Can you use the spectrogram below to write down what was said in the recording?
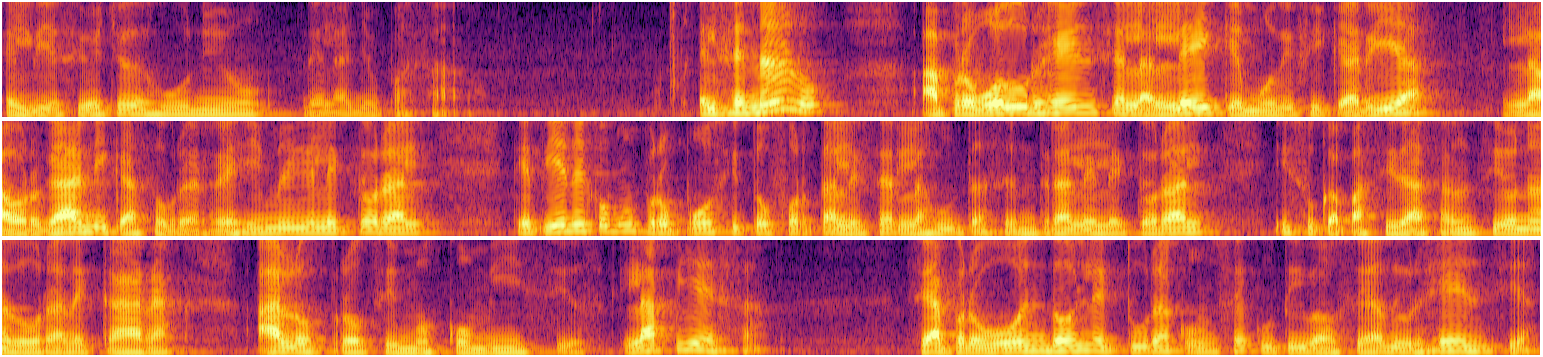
el 18 de junio del año pasado. El Senado aprobó de urgencia la ley que modificaría la orgánica sobre régimen electoral que tiene como propósito fortalecer la Junta Central Electoral y su capacidad sancionadora de cara a los próximos comicios. La pieza se aprobó en dos lecturas consecutivas, o sea, de urgencia,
